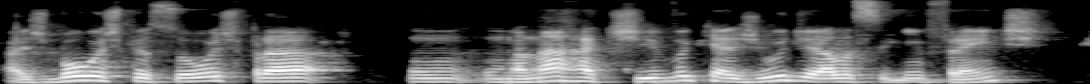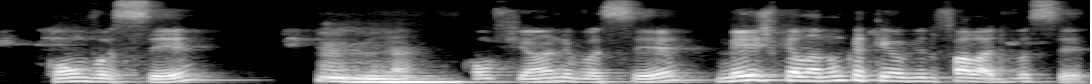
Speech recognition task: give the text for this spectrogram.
as boas pessoas para um, uma narrativa que ajude ela a seguir em frente com você, uhum. né? confiando em você, mesmo que ela nunca tenha ouvido falar de você.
